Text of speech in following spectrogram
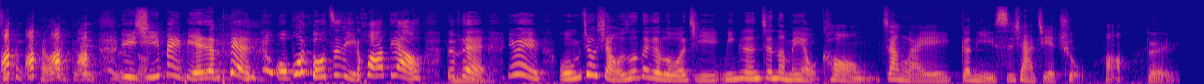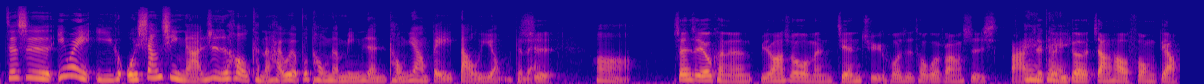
与其被别人骗，我不如自己花掉，对不对？嗯、因为我们就想说那个逻辑，名人真的没有空这样来跟你私下接触，哈。对，这是因为以我相信啊，日后可能还会有不同的名人同样被盗用，对不对？是，哦，甚至有可能，比方说我们检举，或是透过方式把这个一个账号封掉，欸、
